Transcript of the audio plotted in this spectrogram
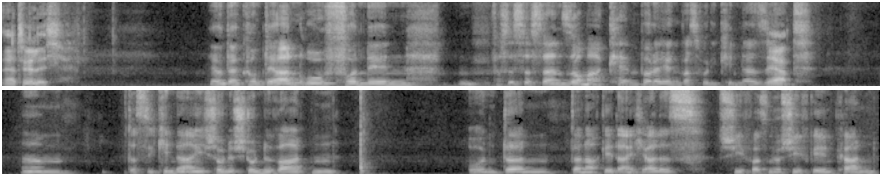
Natürlich. Ja, und dann kommt der Anruf von den, was ist das da, ein Sommercamp oder irgendwas, wo die Kinder sind. Ja. Ähm, dass die Kinder eigentlich schon eine Stunde warten und dann danach geht eigentlich alles schief, was nur schief gehen kann.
